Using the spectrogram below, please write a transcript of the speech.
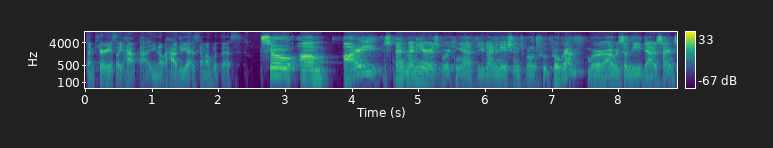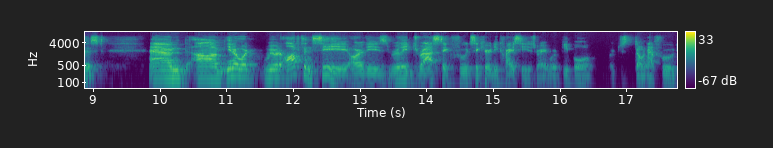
so I'm curious, like how you know how do you guys come up with this? So um, I spent many years working at the United Nations World Food Program, where I was a lead data scientist. And um, you know what we would often see are these really drastic food security crises, right, where people just don't have food.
